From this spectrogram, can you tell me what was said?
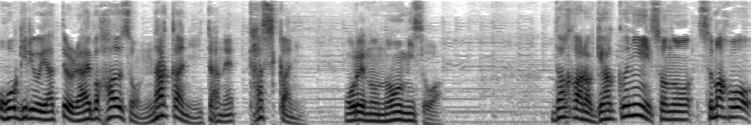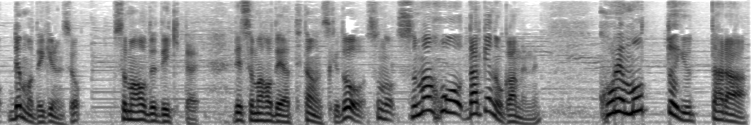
大喜利をやってるライブハウスの中にいたね。確かに。俺の脳みそは。だから逆に、その、スマホでもできるんですよ。スマホでできた。で、スマホでやってたんですけど、そのスマホだけの画面ね。これもっと言ったら、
